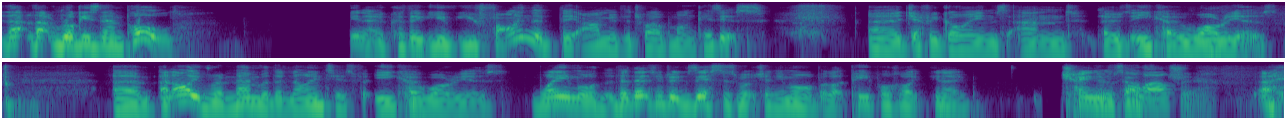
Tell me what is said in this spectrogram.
that, that rug is then pulled. You know, because you you find that the army of the twelve monkeys, it's uh, Jeffrey Goines and those eco warriors. Um, and I remember the nineties for eco warriors way more. They don't seem to exist as much anymore. But like people like you know, chaining They're themselves out to there. uh,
